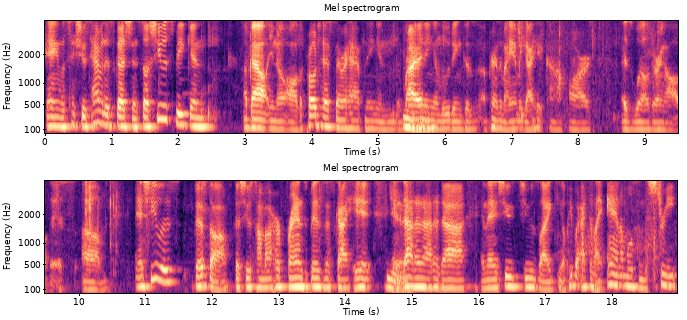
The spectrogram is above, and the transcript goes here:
and was she was having a discussion. So she was speaking about you know all the protests that were happening and the rioting and looting because apparently Miami got hit kind of hard as well during all this. Um, and she was pissed off because she was talking about her friend's business got hit yeah. and da da da da da. And then she she was like, you know, people acting like animals in the street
